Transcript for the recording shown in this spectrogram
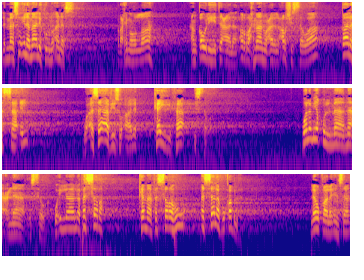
لما سئل مالك بن أنس رحمه الله عن قوله تعالى الرحمن على العرش استوى قال السائل وأساء في سؤاله كيف استوى؟ ولم يقل ما معنى استوى وإلا لفسره كما فسره السلف قبله. لو قال إنسان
